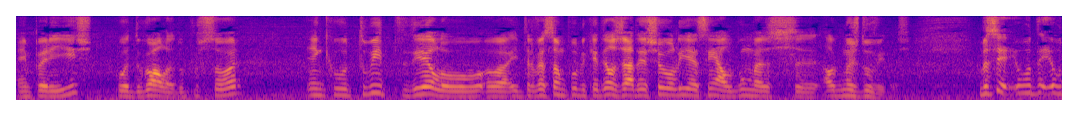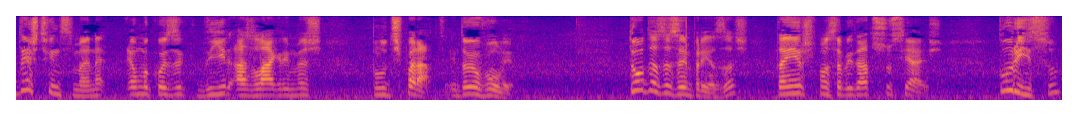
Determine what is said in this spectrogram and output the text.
em Paris, com a degola do professor, em que o tweet dele, ou a intervenção pública dele já deixou ali assim algumas, eh, algumas dúvidas. Mas eh, o deste fim de semana é uma coisa de ir às lágrimas pelo disparate. Então eu vou ler. Todas as empresas têm responsabilidades sociais. Por isso,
